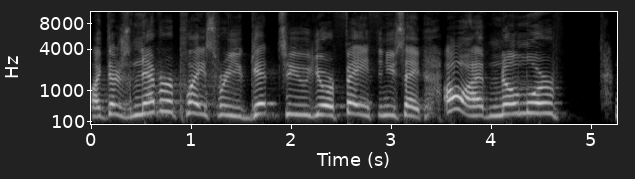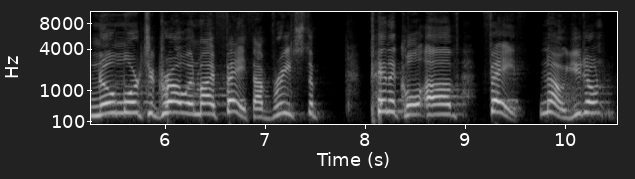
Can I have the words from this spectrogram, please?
Like there's never a place where you get to your faith and you say, "Oh, I have no more no more to grow in my faith. I've reached the pinnacle of faith." No, you don't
